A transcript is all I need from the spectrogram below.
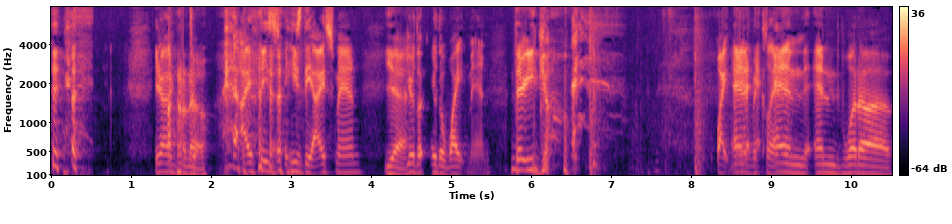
joke. you know, I don't know. I, he's he's the Iceman. Yeah, You're the you're the white man. there you go. White man and McLaren. and and what uh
